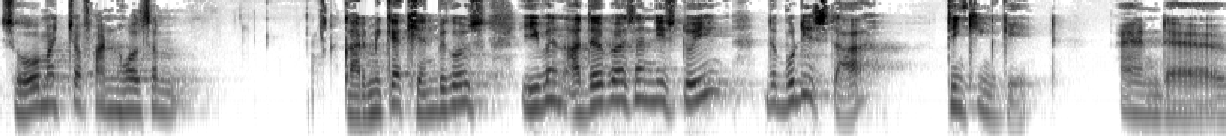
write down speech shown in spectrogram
so much of unwholesome karmic action because even other person is doing, the Buddhists are thinking again. And uh,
